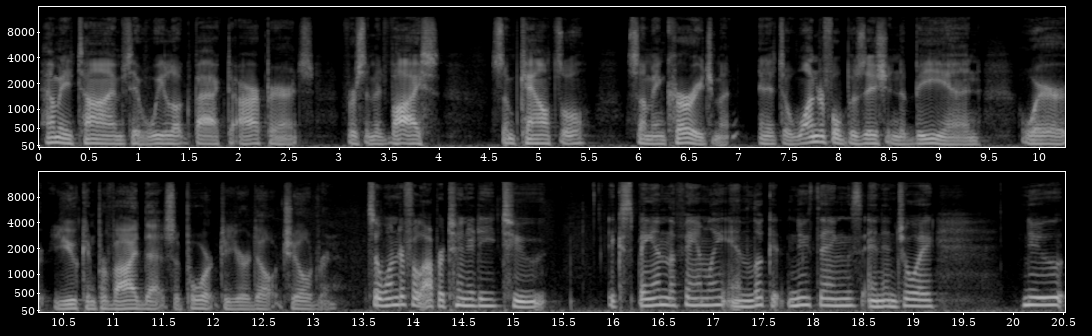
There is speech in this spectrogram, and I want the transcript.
how many times have we looked back to our parents for some advice? some counsel, some encouragement. And it's a wonderful position to be in where you can provide that support to your adult children. It's a wonderful opportunity to expand the family and look at new things and enjoy new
